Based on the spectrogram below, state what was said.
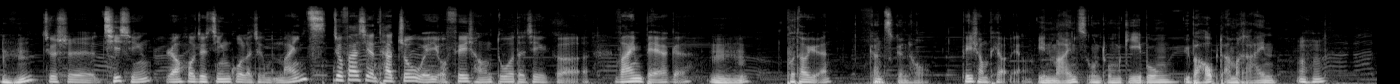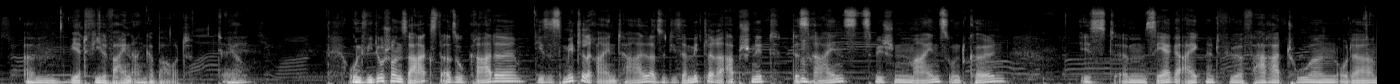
Mhm. 就是骑行，然后就经过了这个 Mainz，就发现它周围有非常多的这个 Weinberg Mhm. 葡萄园， Ganz genau. 非常漂亮。 In Mainz und Umgebung, überhaupt am Rhein, 嗯哼， ähm, wird viel Wein angebaut. 对 Ja. Und wie du schon sagst, also gerade dieses Mittelrheintal, also dieser mittlere Abschnitt des Mhm. Rheins zwischen Mainz und Köln, ist ähm, sehr geeignet für Fahrradtouren oder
